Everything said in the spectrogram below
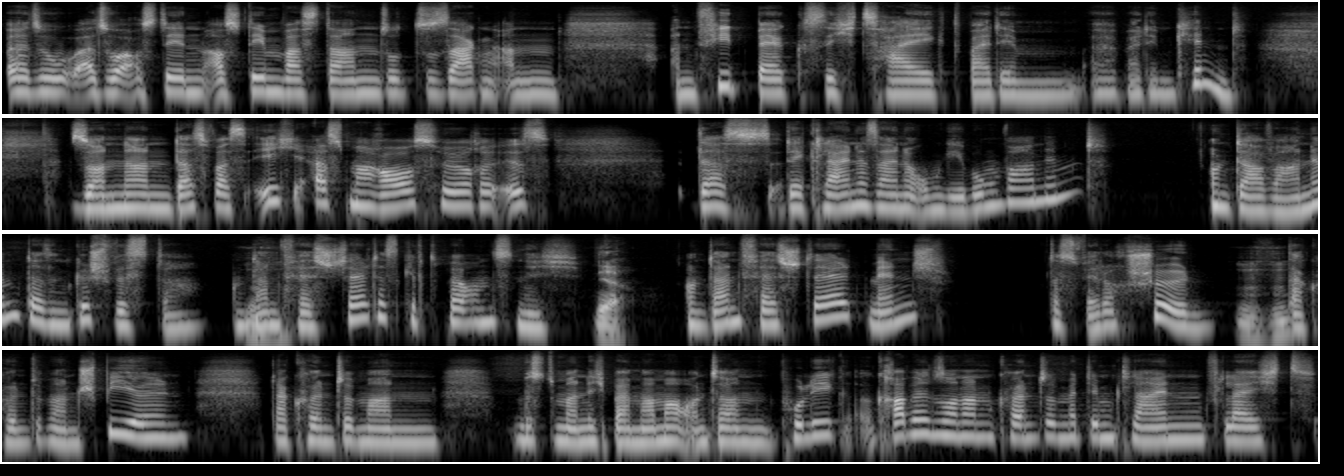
also, also aus, den, aus dem, was dann sozusagen an, an Feedback sich zeigt bei dem, äh, bei dem Kind. Sondern das, was ich erstmal raushöre, ist, dass der Kleine seine Umgebung wahrnimmt und da wahrnimmt, da sind Geschwister. Und dann mhm. feststellt, das gibt es bei uns nicht. Ja. Und dann feststellt, Mensch, das wäre doch schön. Mhm. Da könnte man spielen, da könnte man, müsste man nicht bei Mama unter einen Pulli krabbeln, sondern könnte mit dem Kleinen vielleicht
